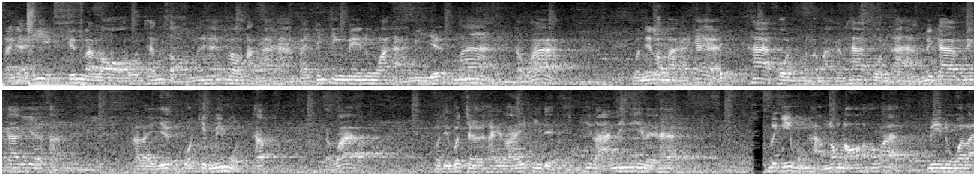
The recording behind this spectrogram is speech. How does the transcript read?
หลังจากที่ขึ้นมารอบนชั้น2นะฮะเราสั่งอาหารไปจริง ๆ เมนูอาหารมีเยอะมาก แต่ว่าวันนี้เรามากันแค่ 5 คนเรามากัน 5 คนอาหารไม่กล้าไม่กล้าที่จะสั่ง อะไรเยอะกลัวกินไม่หมดครับ แต่ว่าพอดีว่าเจอไฮไลท์ทีเด็ดของที่ร้านนี่นี่เลยฮะเมื่อกี้ผมถามน้องๆเขาว่าเมนูอะไร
